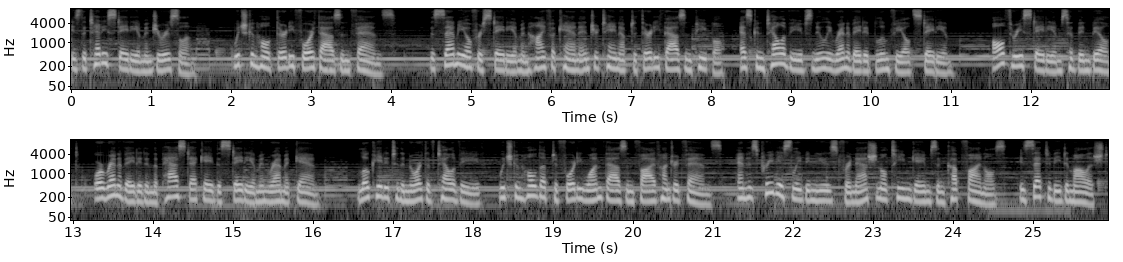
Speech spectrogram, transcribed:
is the Teddy Stadium in Jerusalem, which can hold 34,000 fans. The Sami Ofer Stadium in Haifa can entertain up to 30,000 people, as can Tel Aviv's newly renovated Bloomfield Stadium. All three stadiums have been built or renovated in the past decade. The stadium in Ramat Gan located to the north of Tel Aviv, which can hold up to 41,500 fans, and has previously been used for national team games and cup finals, is set to be demolished.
